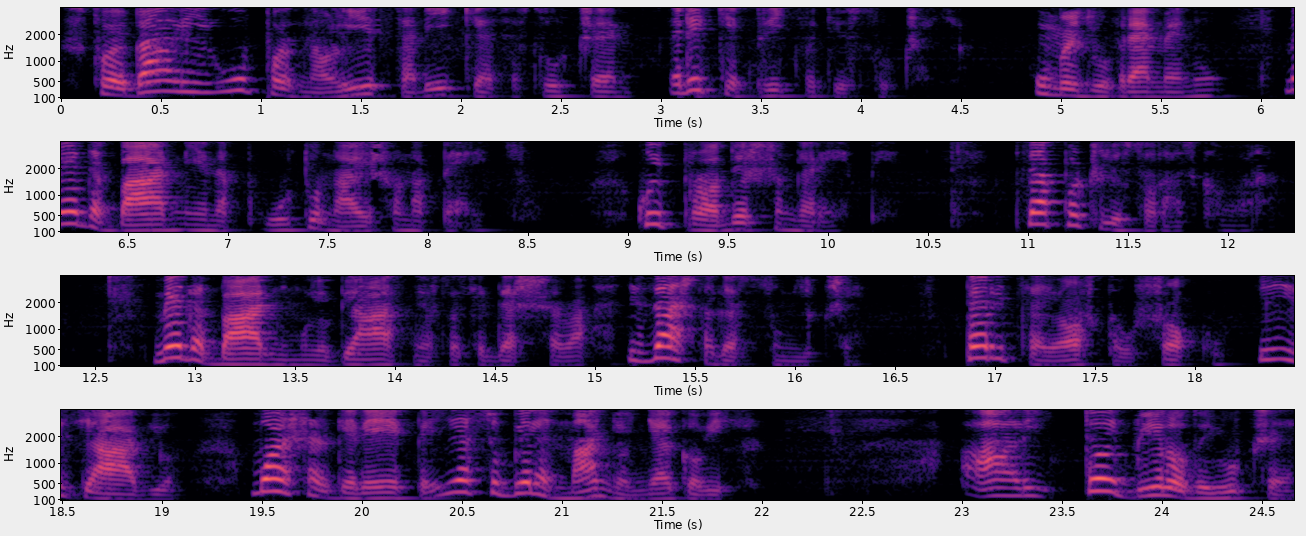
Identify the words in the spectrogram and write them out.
što je Dali upoznao lista Rikija sa slučajem, Rik je prihvatio slučaj. Umeđu vremenu, Meda Barni je na putu naišao na pericu, koji prodaje šangarepe. Započeli su razgovor. Meda Barni mu je objasnio šta se dešava i zašto ga sumnjiče. Perica je ostao u šoku i izjavio, moje jesu bile manje od njegovih, ali to je bilo do juče.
